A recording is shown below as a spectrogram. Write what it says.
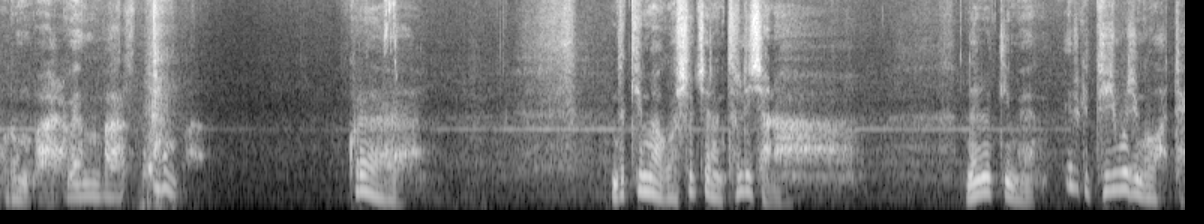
오른발, 왼발, 오른발. 그래. 느낌하고 실제는 틀리잖아. 내 느낌엔 이렇게 뒤집어진 것 같아.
